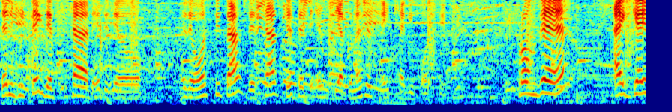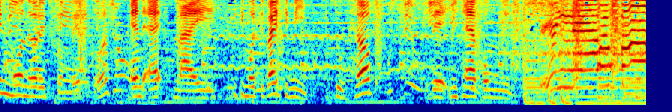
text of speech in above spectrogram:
Then he take the child at the, at the hospital. The child tested and diagnosed HIV positive. From there, I gain more knowledge from Red Cross, and I, my it motivated me to help the entire community.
